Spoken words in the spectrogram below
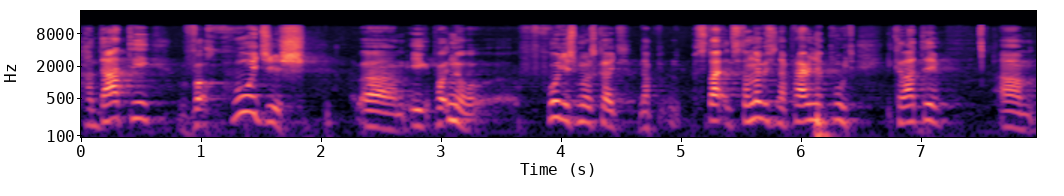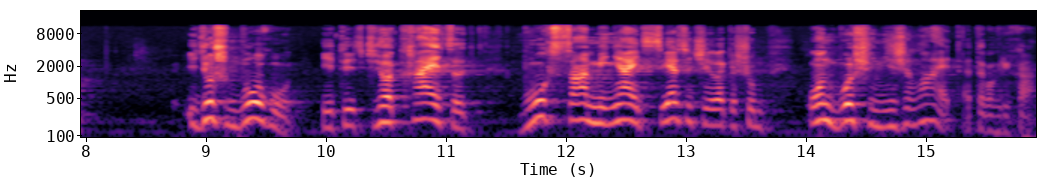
когда ты входишь, э, и, ну, входишь, можно сказать, на, становишься на правильный путь, и когда ты э, идешь к Богу, и ты, человек кается, Бог сам меняет сердце человека, чтобы он больше не желает этого греха,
